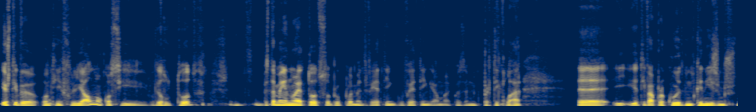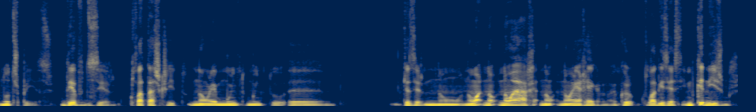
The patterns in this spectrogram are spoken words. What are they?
eu estive ontem em folheá não consegui lê-lo todo, mas também não é todo sobre o problema de vetting, o vetting é uma coisa muito particular, uh, e eu estive à procura de mecanismos noutros países. Devo dizer, que lá está escrito, não é muito, muito... Uh, quer dizer, não, não, não, não, há, não, não é a regra, não é? O que lá diz é assim, mecanismos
